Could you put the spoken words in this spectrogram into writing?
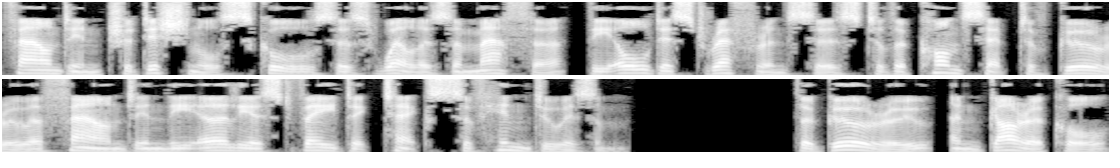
found in traditional schools as well as a matha. The oldest references to the concept of guru are found in the earliest Vedic texts of Hinduism. The Guru, and Gurukul,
